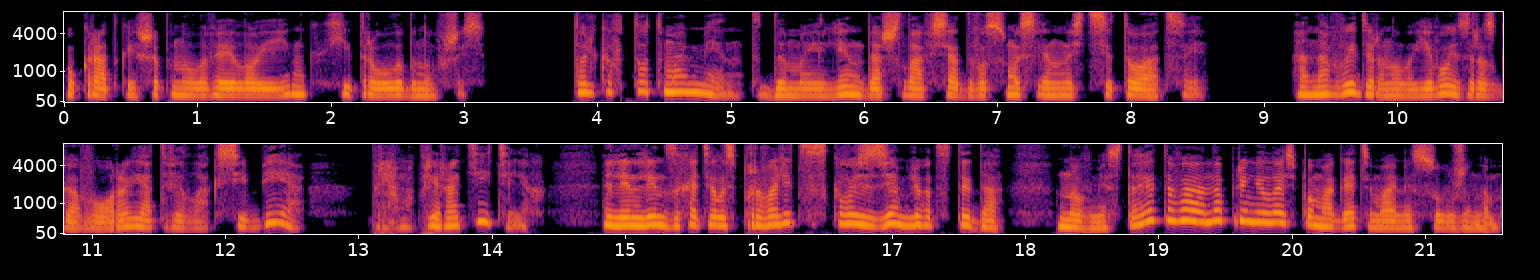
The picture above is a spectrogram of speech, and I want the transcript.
украдкой шепнула Вейлой Инг, хитро улыбнувшись. Только в тот момент до Мэйлин дошла вся двусмысленность ситуации. Она выдернула его из разговора и отвела к себе, прямо при родителях. Лин-Лин захотелось провалиться сквозь землю от стыда, но вместо этого она принялась помогать маме с ужином.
